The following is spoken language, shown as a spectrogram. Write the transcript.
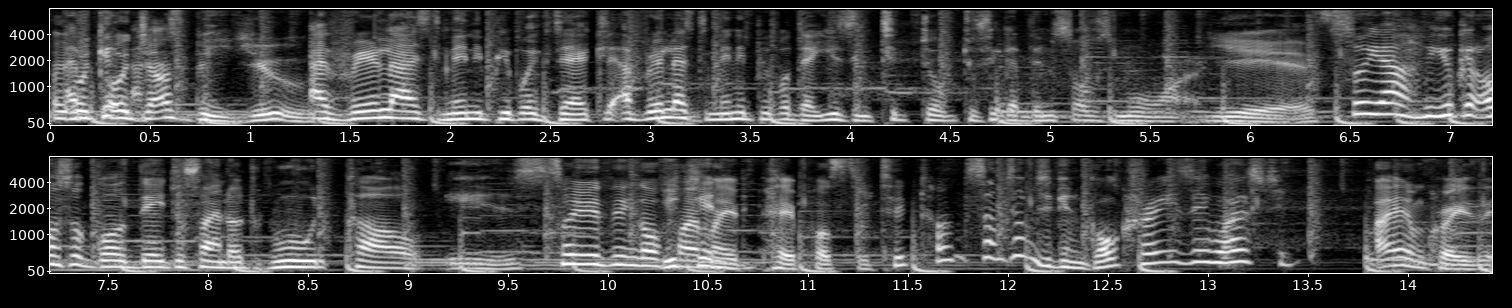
It I've would or just be you. I've realized many people exactly. I've realized many people they're using TikTok to figure themselves more. yes. So yeah, you can also go there to find out who Carl is. So you think I'll You find can- my papers to TikTok? Sometimes you can go crazy, West. I am crazy.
